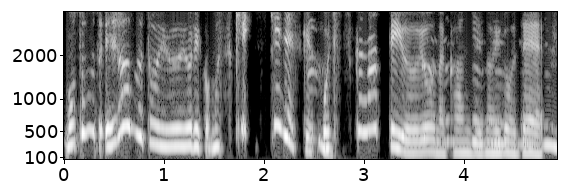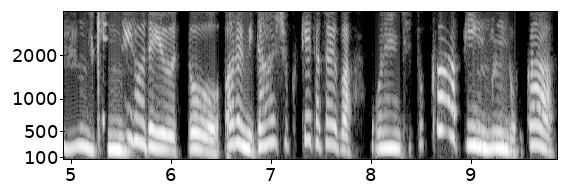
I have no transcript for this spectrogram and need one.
もともと選ぶというよりか、まあ、好き、好きですけど、落ち着くなっていうような感じの色で、好きな色で言うと、ある意味暖色系、例えばオレンジとかピンクとか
